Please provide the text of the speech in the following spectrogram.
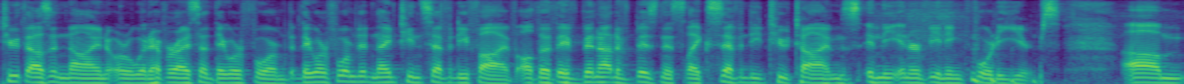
2009 or whatever I said they were formed. They were formed in 1975, although they've been out of business like 72 times in the intervening 40 years. Um,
